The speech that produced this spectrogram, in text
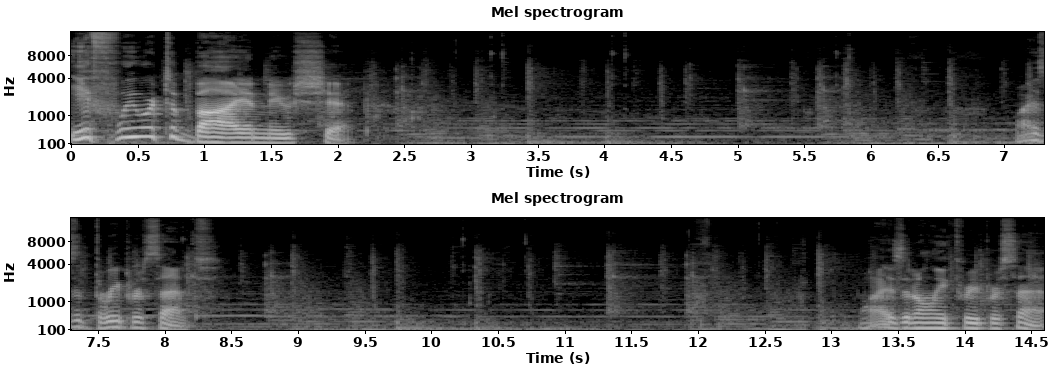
If we were to buy a new ship, why is it 3%? Why is it only 3%?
